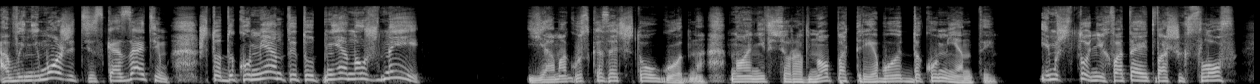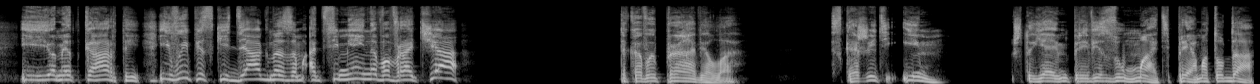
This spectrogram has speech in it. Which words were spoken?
А вы не можете сказать им, что документы тут не нужны? Я могу сказать что угодно, но они все равно потребуют документы. Им что, не хватает ваших слов? И ее медкарты, и выписки диагнозом от семейного врача? Таковы правила. Скажите им, что я им привезу мать прямо туда,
